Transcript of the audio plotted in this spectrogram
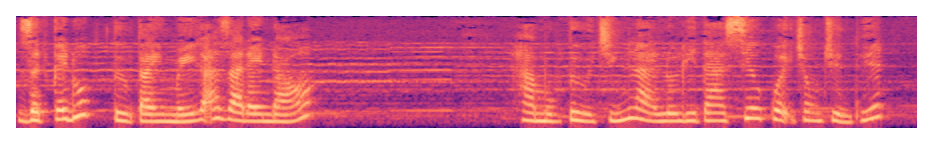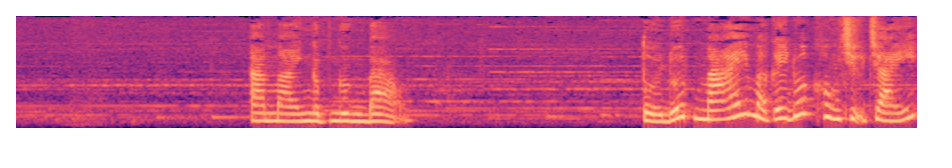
giật cây đuốc từ tay mấy gã da đen đó. Hà Mục Tử chính là Lolita siêu quậy trong truyền thuyết. A Mai ngập ngừng bảo, Tôi đốt mãi mà cây đuốc không chịu cháy,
